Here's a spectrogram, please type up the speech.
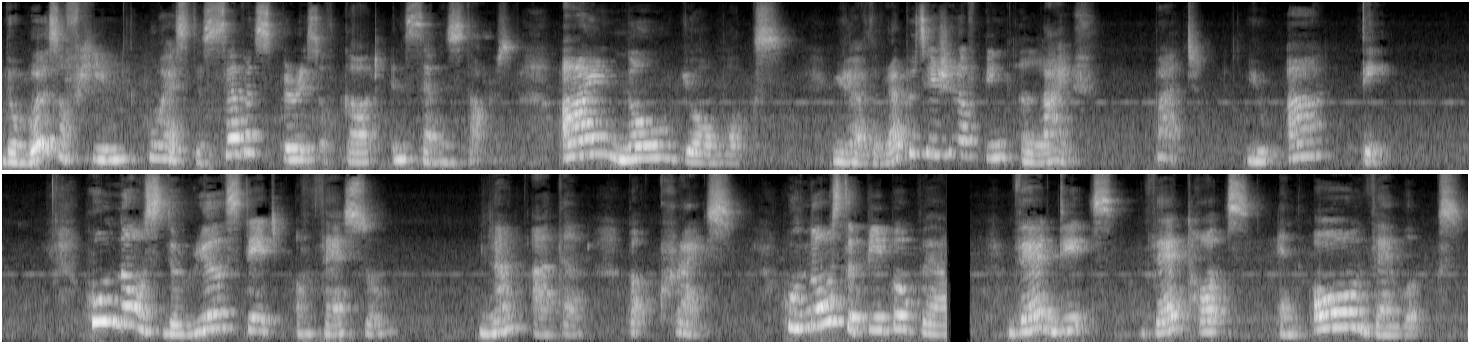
The words of him who has the seven spirits of God and seven stars. I know your works. You have the reputation of being alive, but you are dead. Who knows the real state of their soul? None other but Christ, who knows the people well, their deeds, their thoughts, and all their works.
